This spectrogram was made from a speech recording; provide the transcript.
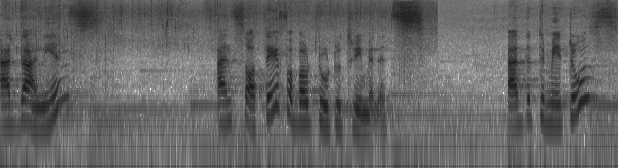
Add the onions and saute for about 2 to 3 minutes. Add the tomatoes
